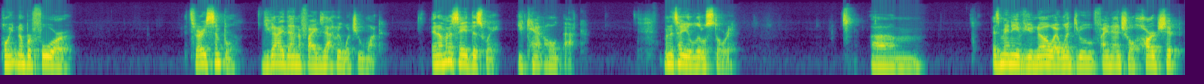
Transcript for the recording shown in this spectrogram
Point number four. It's very simple. You got to identify exactly what you want. And I'm going to say it this way you can't hold back. I'm going to tell you a little story. Um, as many of you know, I went through financial hardship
